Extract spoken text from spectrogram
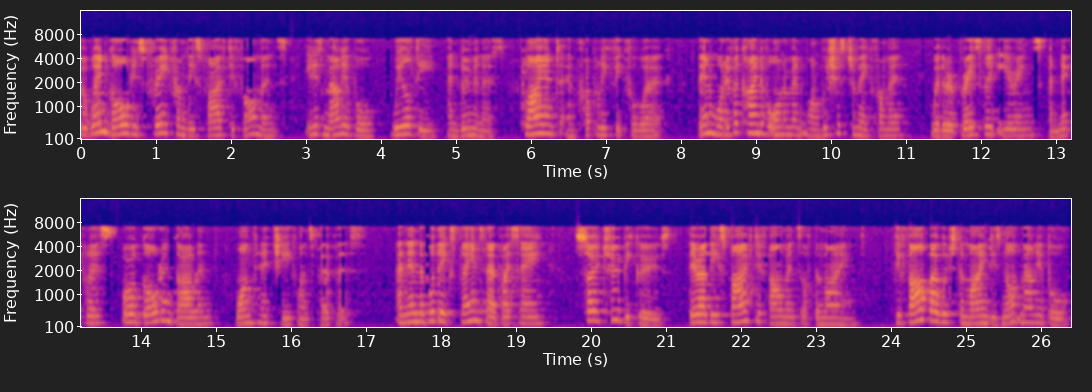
But when gold is freed from these five defilements, it is malleable, wieldy, and luminous, pliant and properly fit for work. Then whatever kind of ornament one wishes to make from it, whether a bracelet, earrings, a necklace, or a golden garland, one can achieve one's purpose. And then the Buddha explains that by saying, So too, bhikkhus, there are these five defilements of the mind. Defiled by which the mind is not malleable,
